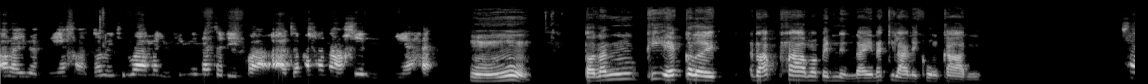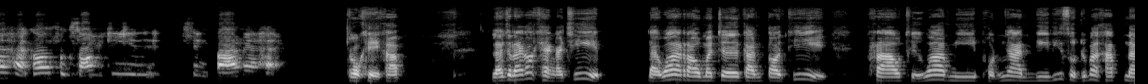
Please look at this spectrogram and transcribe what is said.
อะไรแบบนี้ค่ะ ก็เลยคิดว่ามาอยู่ที่นี่น่าจะดีกว่า อาจจะพัฒนาขึ้นอย่างเงี้ยค่ะ อืมตอนนั้นพี่เอ็กซ์ก็เลยรับพราวมาเป็นหนึ่งในนักกีฬาในโครงการ ใช่ค่ะ ก็ฝึกซ้อมอยู่ที่สิงห์ปาร์คเนี่ยค่ะ โอเคครับ หลังจากนั้นก็แข่งอาชีพ แต่ว่าเรามาเจอกันตอนที่พราวถือว่ามีผลงานดีที่สุดหรือเปล่าครับ ใน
